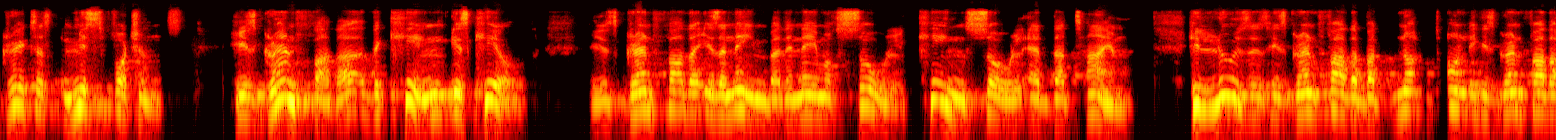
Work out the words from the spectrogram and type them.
greatest misfortunes. His grandfather, the king, is killed. His grandfather is a name by the name of Saul, King Saul at that time. He loses his grandfather, but not only his grandfather,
